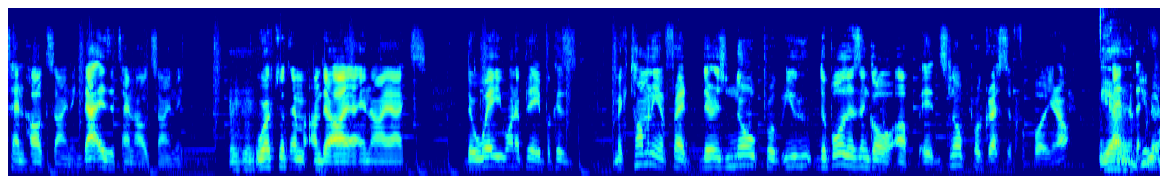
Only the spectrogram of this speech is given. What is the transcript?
Ten Hag signing. That is a Ten Hag signing. Mhm. Worked with him under I in Ajax. The way you want to play because McTominay and Fred, there is no pro. You, the ball doesn't go up. It's no progressive football. You know. Yeah, And You know,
